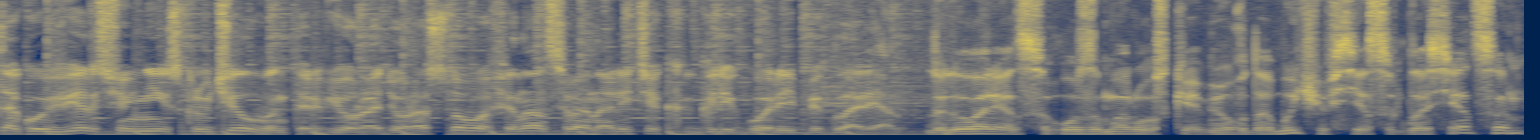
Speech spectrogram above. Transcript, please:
Такую версию не исключил в интервью радио Ростова финансовый аналитик Григорий Бегларян. Договорятся о заморозке объемов добычи, все согласятся,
